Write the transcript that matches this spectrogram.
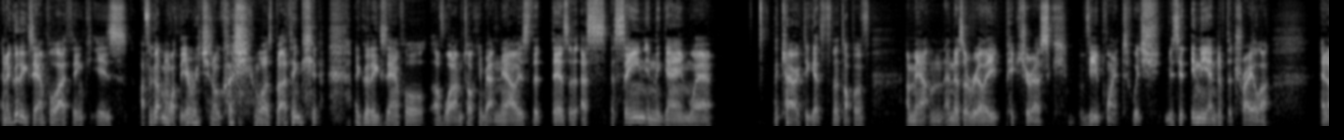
And a good example, I think, is I've forgotten what the original question was, but I think a good example of what I'm talking about now is that there's a, a, a scene in the game where the character gets to the top of a mountain and there's a really picturesque viewpoint, which is in the end of the trailer. And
